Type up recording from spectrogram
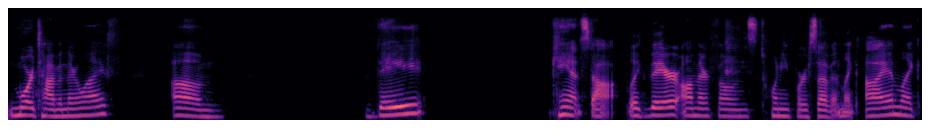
more time in their life, um, they can't stop. Like they're on their phones 24 7. Like I am like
